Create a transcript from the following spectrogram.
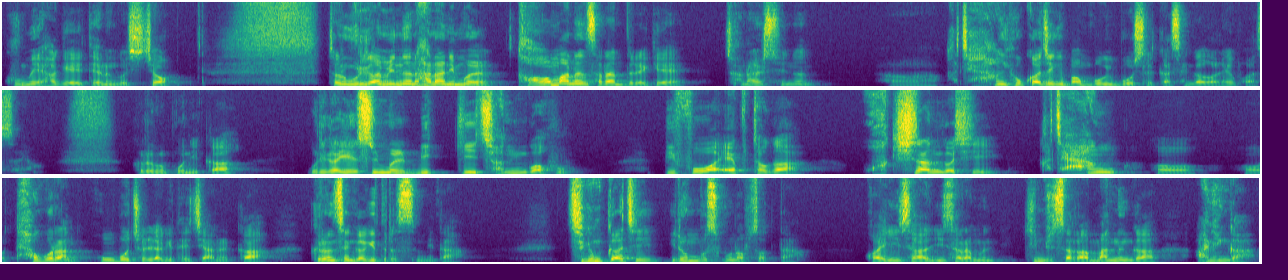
구매하게 되는 것이죠. 저는 우리가 믿는 하나님을 더 많은 사람들에게 전할 수 있는 어, 가장 효과적인 방법이 무엇일까 생각을 해보았어요. 걸 보니까 우리가 예수님을 믿기 전과 후, before와 after가 확실한 것이 가장 어, 어, 탁월한 홍보 전략이 되지 않을까 그런 생각이 들었습니다. 지금까지 이런 모습은 없었다. 과연 이, 사, 이 사람은 김지사가 맞는가 아닌가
